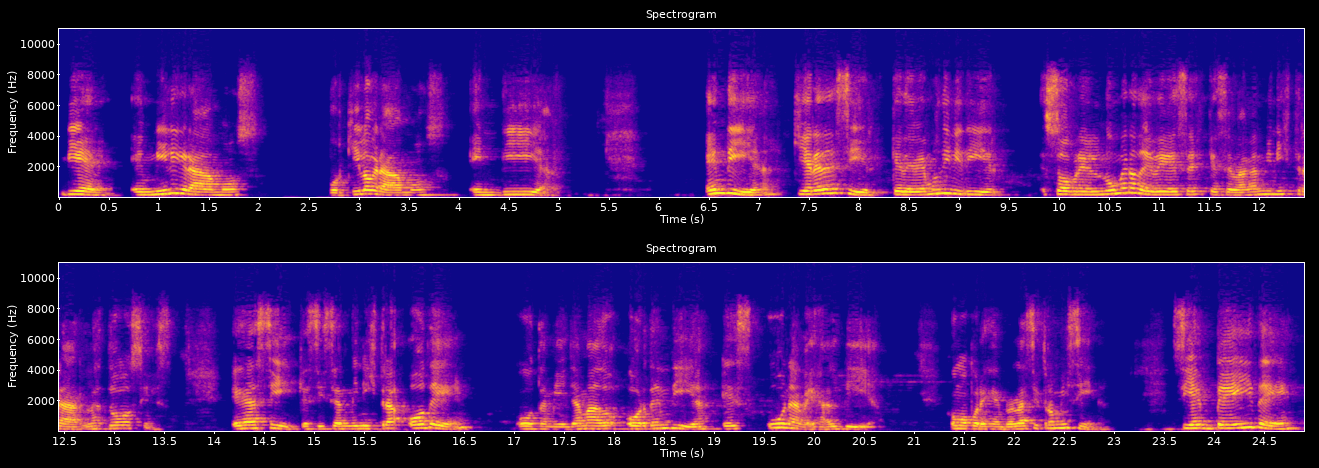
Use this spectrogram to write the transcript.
vienen en miligramos, por kilogramos en día. En día quiere decir que debemos dividir sobre el número de veces que se van a administrar las dosis. Es así que si se administra OD, o también llamado orden día, es una vez al día, como por ejemplo la citromicina. Si es BID,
